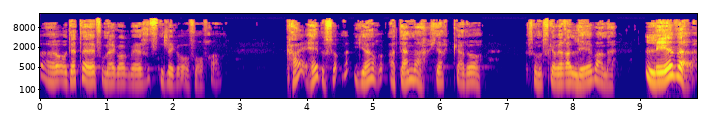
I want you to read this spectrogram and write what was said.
eh, og dette er for meg òg vesentlig å få fram. Hva er det som gjør at denne kirka, da, som skal være levende, lever?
